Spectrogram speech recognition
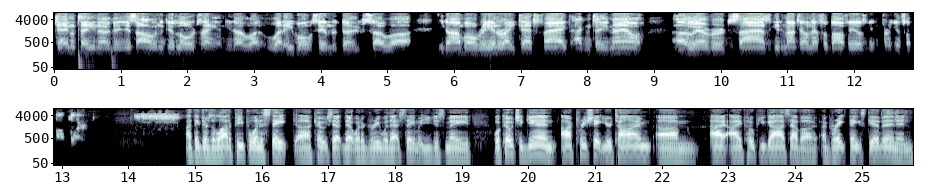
Caden will tell you, you know, that it's all in the good Lord's hand. You know what what He wants him to do. So, uh, you know, I'm going to reiterate that fact. I can tell you now uh, whoever decides to get him out there on that football field is getting a pretty good football player. I think there's a lot of people in the state, uh, coach, that, that would agree with that statement you just made. Well, coach, again, I appreciate your time. Um, I, I hope you guys have a, a great Thanksgiving and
